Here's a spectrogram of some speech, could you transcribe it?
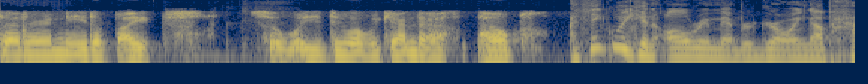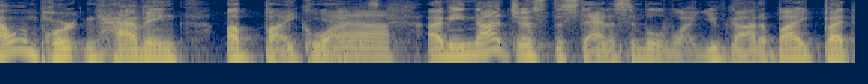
that are in need of bikes. So we do what we can to help. I think we can all remember growing up how important having a bike was. Yeah. I mean, not just the status symbol of why you've got a bike, but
